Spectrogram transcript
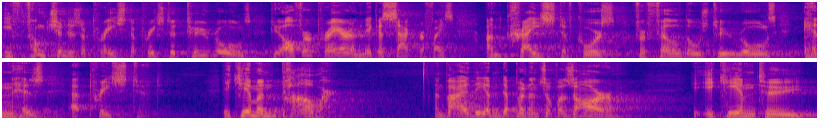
he functioned as a priest, a priest had two roles to offer prayer and make a sacrifice. And Christ, of course, fulfilled those two roles in his uh, priesthood. He came in power, and by the omnipotence of his arm, he came to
